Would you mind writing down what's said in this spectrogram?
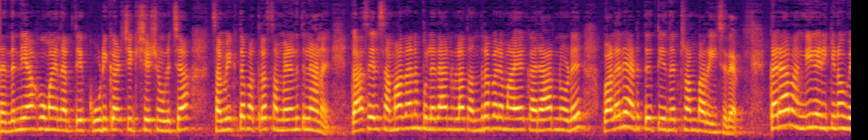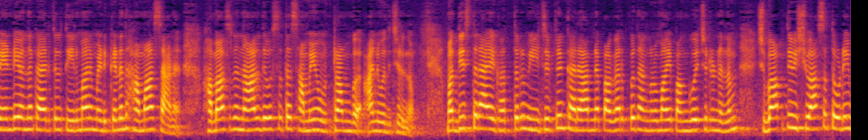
നെതന്യാഹുവുമായി നടത്തിയ കൂടിക്കാഴ്ചയ്ക്ക് ശേഷം വിളിച്ച സംയുക്ത പത്രസമ്മേളനത്തിലാണ് ഗാസയിൽ സമാധാനം പുലരാനുള്ള തന്ത്രപരമായ കരാറിനോട് വളരെ അടുത്തെത്തിയെന്ന് ട്രംപ് അറിയിച്ചത്. കരാർ അംഗീകരിക്കണോ വേണ്ടയോ എന്ന കാര്യത്തിൽ തീരുമാനമെടുക്കേണ്ടത് ഹമാസ് ആണ് ഹമാസിന് നാല് ദിവസത്തെ സമയവും ട്രംപ് അനുവദിച്ചിരുന്നു. മധ്യസ്ഥരായ ഖത്തറും ഈജിപ്തും കരാറിന്റെ പകർപ്പ് തങ്ങളുമായി പങ്കുവച്ചിട്ടുണ്ടെന്നും ശുഭാപ്തി വിശ്വാസത്തോടെയും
